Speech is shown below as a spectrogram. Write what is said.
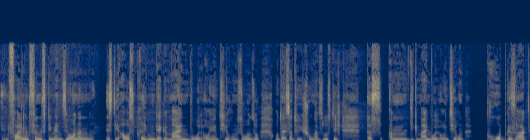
in folgenden fünf Dimensionen ist die Ausprägung der Gemeinwohlorientierung so und so. Und da ist natürlich schon ganz lustig, dass ähm, die Gemeinwohlorientierung grob gesagt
